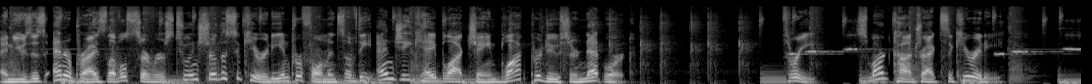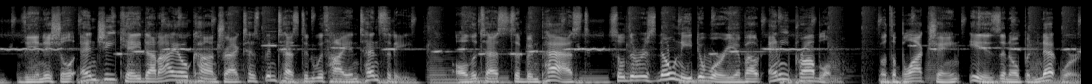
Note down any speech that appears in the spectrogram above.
and uses enterprise-level servers to ensure the security and performance of the NGK blockchain block producer network. 3. Smart Contract Security the initial NGK.io contract has been tested with high intensity. All the tests have been passed, so there is no need to worry about any problem. But the blockchain is an open network.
